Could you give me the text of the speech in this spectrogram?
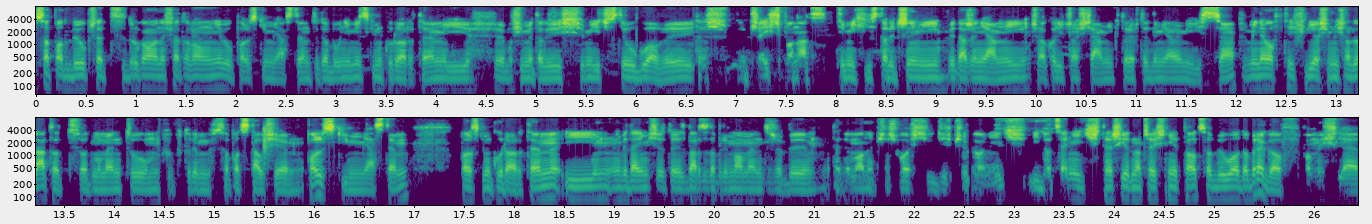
Sopot był przed II wojną światową, nie był polskim miastem, tylko był niemieckim kurortem i musimy to gdzieś mieć z tyłu głowy też przejść ponad tymi historycznymi wydarzeniami czy okolicznościami, które wtedy miały miejsce. Minęło w tej chwili 80 lat od, od momentu, w którym Sopot stał się polskim miastem polskim kurortem i wydaje mi się, że to jest bardzo dobry moment, żeby te demony przeszłości gdzieś przegonić i docenić też jednocześnie to, co było dobrego w pomyśle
